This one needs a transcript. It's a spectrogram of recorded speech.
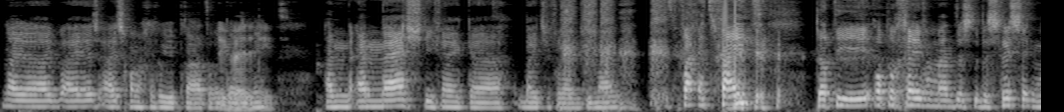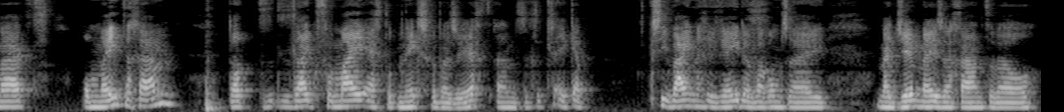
Nee, eh, hij, hij, is, hij is gewoon geen goede prater. Ik, Ik weet het niet. En, en Nash, die vind ik eh, een beetje vreemd. Die het, fe- het feit dat hij op een gegeven moment dus de beslissing maakt om mee te gaan, dat lijkt voor mij echt op niks gebaseerd. En ik, ik, heb, ik zie weinig reden waarom zij met Jim mee zou gaan, terwijl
